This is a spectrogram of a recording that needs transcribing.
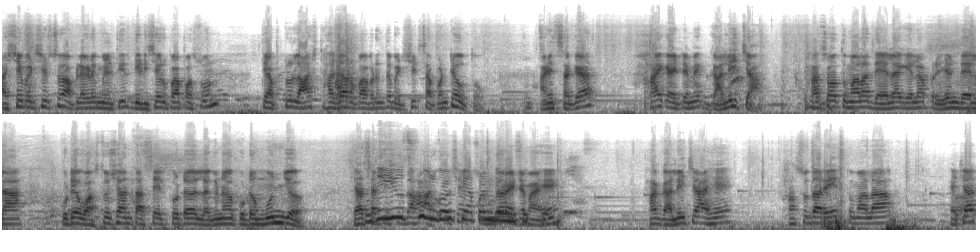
असे बेडशीट सुद्धा आपल्याकडे मिळतील. दीडशे रुपयापासून ते अप टू लास्ट हजार रुपयापर्यंत बेडशीट्स आपण ठेवतो. आणि सगळ्यात हा एक आयटम आहे गालीचा. हा सुद्धा तुम्हाला द्यायला गेला प्रेझेंट द्यायला. कुठे वास्तुशांत असेल कुठं लग्न कुठं मुंज. म्हणजे अतिशय गोष्टी आपण आयटम. आहे. हा गालीचा आहे. हा सुद्धा रेंज तुम्हाला ह्याच्यात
